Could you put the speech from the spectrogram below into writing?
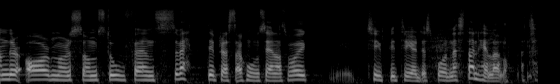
Under Armour, som stod för en svettig prestation senast. var ju typ i tredje spår nästan hela loppet.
